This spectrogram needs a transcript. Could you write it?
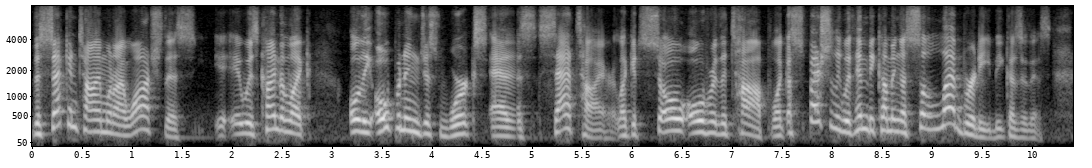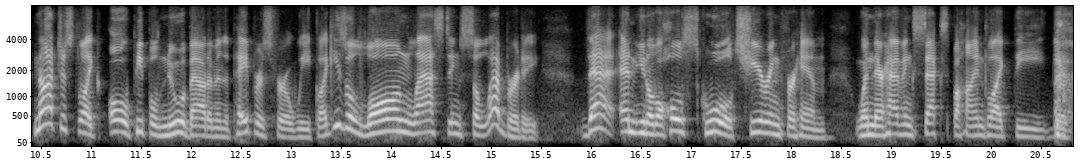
the second time when I watched this, it, it was kind of like, oh, the opening just works as satire. Like it's so over the top. Like especially with him becoming a celebrity because of this. Not just like oh, people knew about him in the papers for a week. Like he's a long-lasting celebrity that and you know the whole school cheering for him when they're having sex behind like the the,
